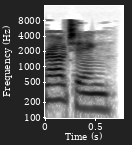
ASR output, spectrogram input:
crouching.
